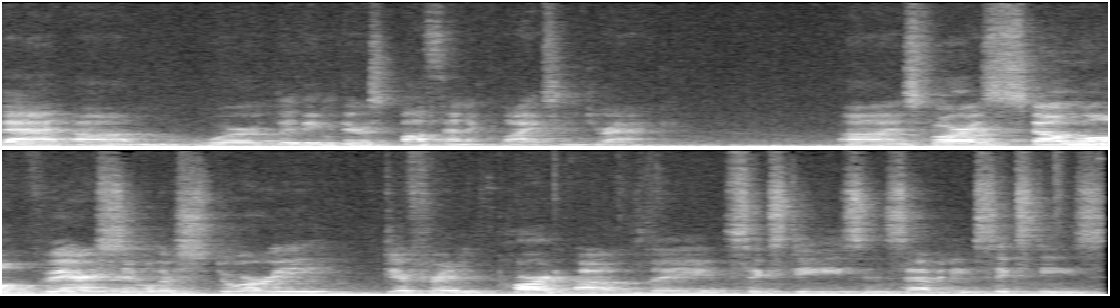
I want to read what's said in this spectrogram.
that um, were living their authentic lives in drag. Uh, as far as Stonewall, very similar story, different part of the 60s and 70s, 60s.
